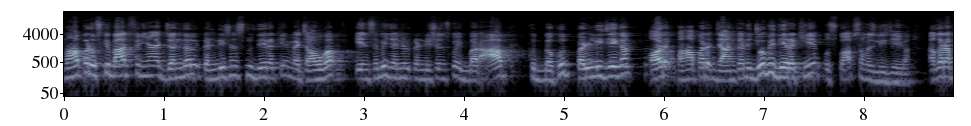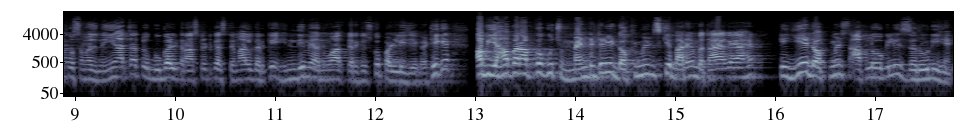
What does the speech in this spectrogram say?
वहाँ पर उसके बाद फिर यहाँ जनरल कंडीशन कुछ दे रखे मैं चाहूँगा कि इन सभी जनरल कंडीशंस को एक बार आप खुद ब खुद पढ़ लीजिएगा और वहाँ पर जानकारी जो भी दे रखी है, उसको आप समझ लीजिएगा। अगर आपको समझ नहीं आता तो गूगल ट्रांसलेट का इस्तेमाल करके हिंदी में अनुवाद करके उसको पढ़ लीजिएगा, ठीक है? अब यहाँ पर आपको कुछ मैंडेटरी डॉक्यूमेंट्स के बारे में बताया गया है कि ये डॉक्यूमेंट्स आप लोगों के लिए ज़रूरी है।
